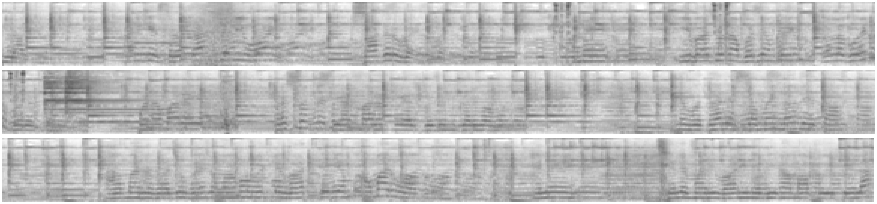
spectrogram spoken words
ભરતભાઈને લાગે. કારણ કે શ્રદ્ધાંજલિ હોય, સાગરભાઈ. અને એ બાજુના ભજન કંઈક અલગ હોય ને ભરતભાઈ પણ અમારે પ્રસંગને ધ્યાનમાં રાખી આજ ભજન કરવામાં અને વધારે સમય ન લેતા આ અમારા રાજુભાઈનું વાંગણો એટલે વાત કરીએ એમ અમારું વાંગણું. એટલે છેલ્લે મારી વાણીને વિરામ આપો એ પહેલા.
